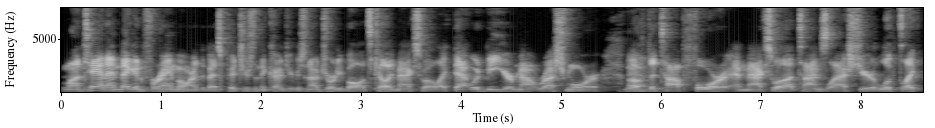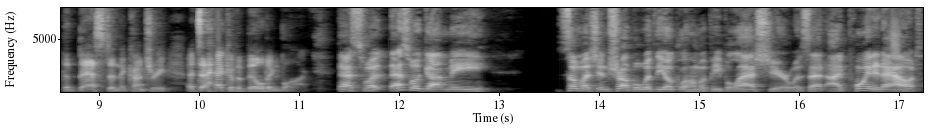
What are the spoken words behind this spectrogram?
Montana and Megan Faraimo aren't the best pitchers in the country. If it's not Jordy Bahl, it's Kelly Maxwell. Like that would be your Mount Rushmore yeah. of the top four. And Maxwell at times last year looked like the best in the country. That's a heck of a building block. That's what that's what got me so much in trouble with the Oklahoma people last year was that I pointed out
